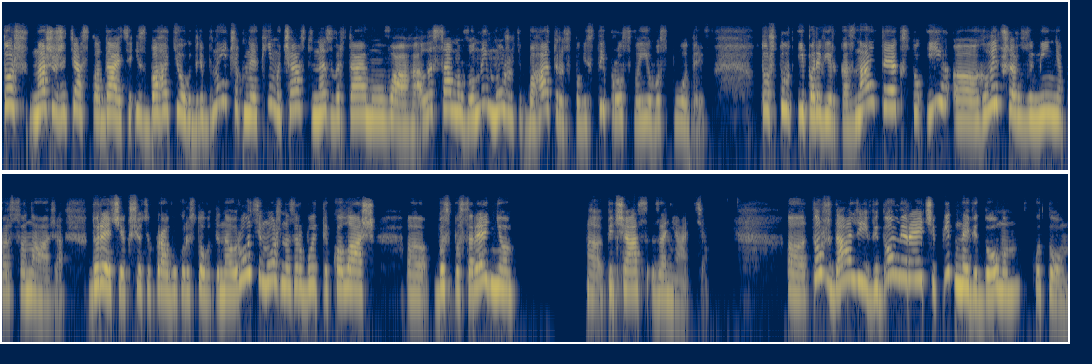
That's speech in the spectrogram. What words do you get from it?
тож наше життя складається із багатьох дрібничок, на які ми часто не звертаємо уваги, але саме вони можуть багато розповісти про своїх господарів. Тож тут і перевірка знань тексту, і е, глибше розуміння персонажа. До речі, якщо цю вправу використовувати на уроці, можна зробити колаж е, безпосередньо е, під час заняття. Е, Тож далі відомі речі під невідомим кутом.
